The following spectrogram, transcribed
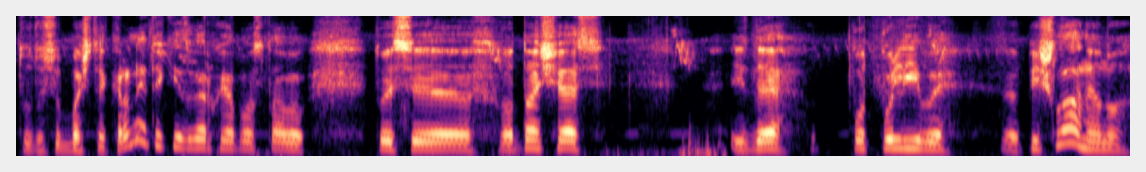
тут ось бачите крани такі зверху я поставив. Тобто, одна часть іде під поліви під шланги, воно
